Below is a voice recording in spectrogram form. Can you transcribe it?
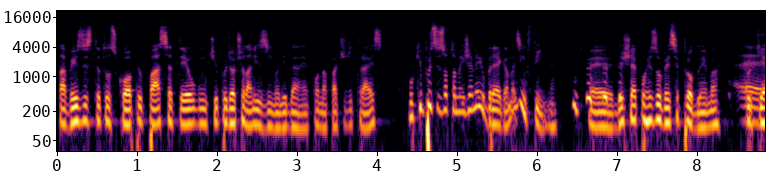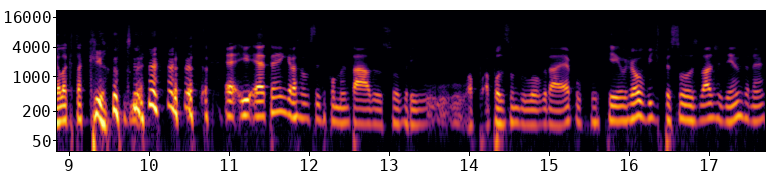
talvez o estetoscópio passe a ter algum tipo de outlinezinho ali da Apple na parte de trás. O que por si só também já é meio brega, mas enfim, né? É, deixa a Apple resolver esse problema, porque é, é ela que está criando, né? é, é até engraçado você ter comentado sobre o, a, a, posição do logo da Apple, porque eu já ouvi de pessoas lá de dentro, né?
